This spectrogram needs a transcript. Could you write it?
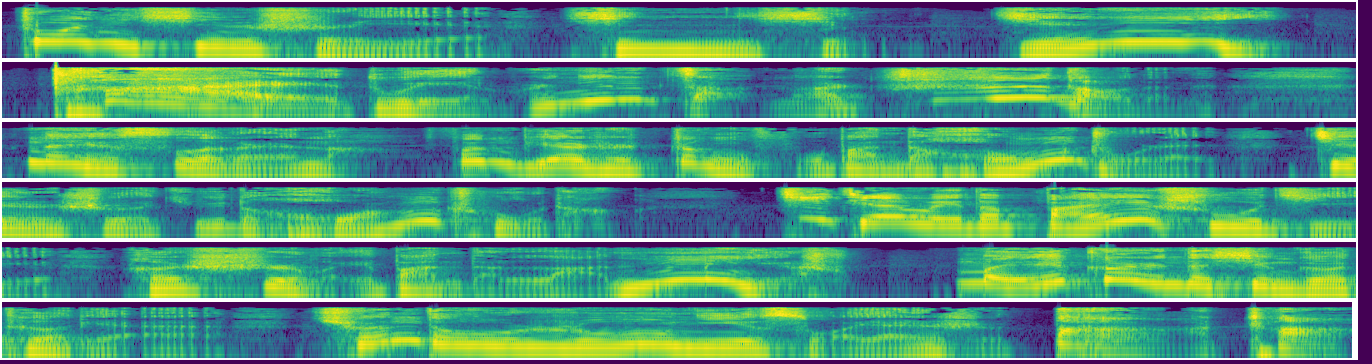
专心事业、心性坚毅。太对了！我说您怎么知道的呢？那四个人呐，分别是政府办的洪主任、建设局的黄处长、纪检委的白书记和市委办的蓝秘书。每个人的性格特点，全都如你所言是大差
